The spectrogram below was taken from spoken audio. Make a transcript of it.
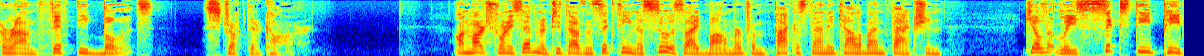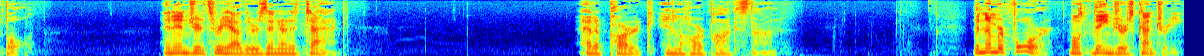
Around 50 bullets struck their car. On March 27 of 2016, a suicide bomber from Pakistani Taliban faction killed at least 60 people and injured three others in an attack at a park in Lahore, Pakistan. The number four most dangerous country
